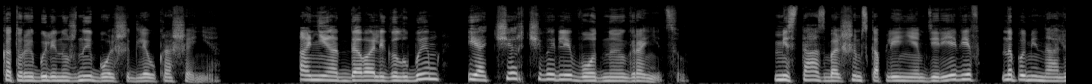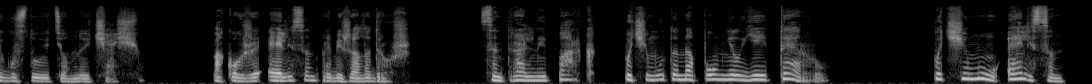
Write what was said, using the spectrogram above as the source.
которые были нужны больше для украшения. Они отдавали голубым и очерчивали водную границу. Места с большим скоплением деревьев напоминали густую темную чащу. По коже Эллисон пробежала дрожь. Центральный парк почему-то напомнил ей Терру. Почему Эллисон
